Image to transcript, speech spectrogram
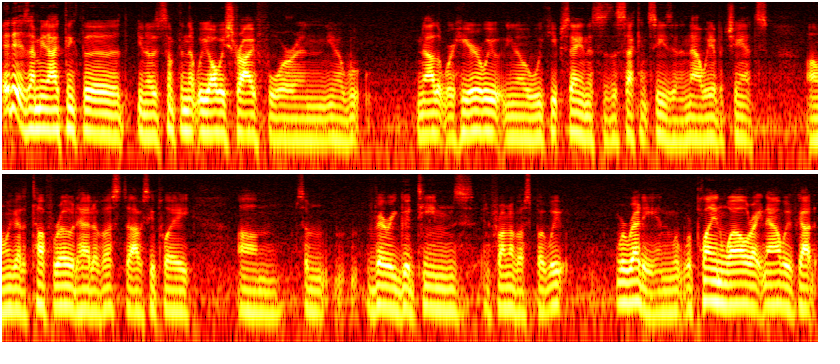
It is. I mean, I think the you know it's something that we always strive for, and you know now that we're here, we you know we keep saying this is the second season, and now we have a chance. Um, we got a tough road ahead of us to obviously play um, some very good teams in front of us, but we we're ready and we're playing well right now. We've got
